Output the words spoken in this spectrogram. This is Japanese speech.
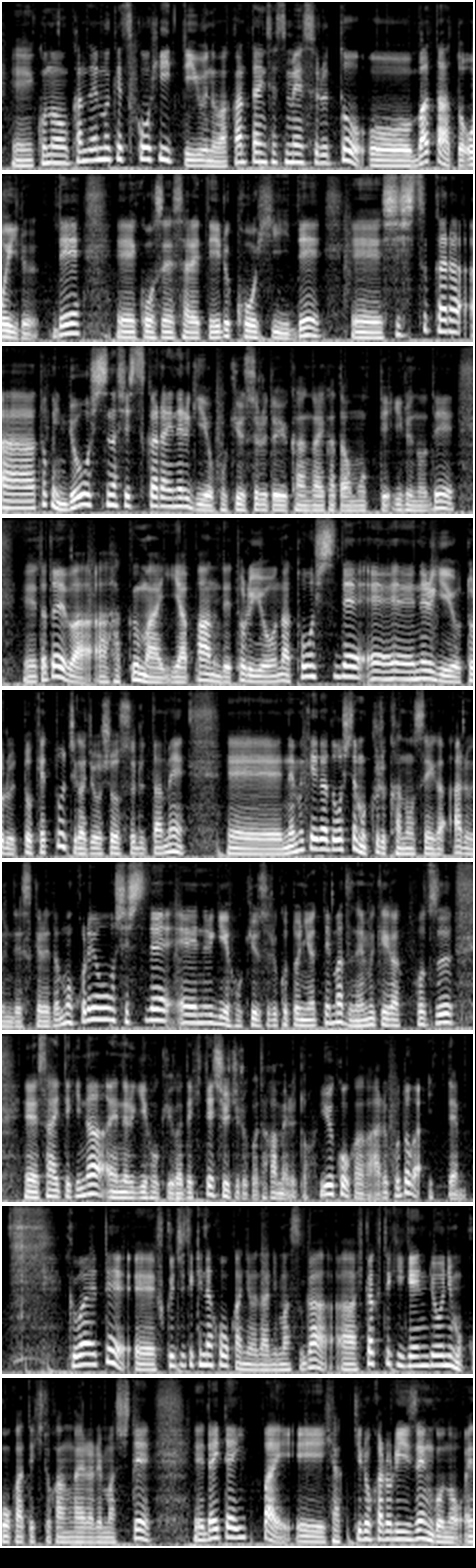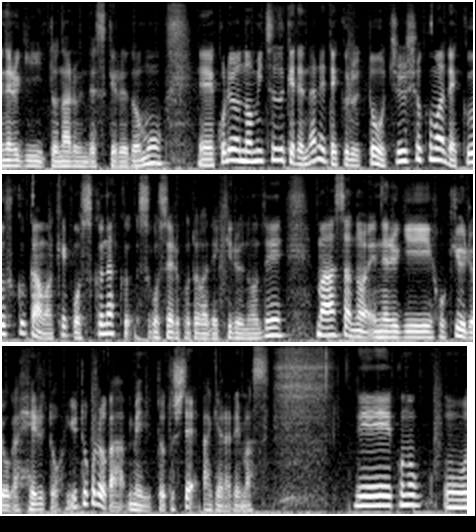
えー、この完全無欠コーヒーっていうのは簡単に説明すると、バターとオイルで、えー、構成されているコーヒーで、えー、脂質からあ、特に良質な脂質からエネルギーを補給するという考え方を持っているので、えー、例えば白米やパンで取るような糖質で、えー、エネルギーを取ると血糖値が上昇するため、えー、眠気がどうしても来る可能性があるんですけれども、これを脂質でエネルギー補給することによって、まず眠気が来ず、えー、最適なエネルギー補給ができて集中力を高めるという効果があることが1点。加えて、えー、副次的な効果にはなりますが、比較的減量にも効果的と考えられまして、えー、大体1杯、えー、100キロカロリー前後のエネルギーとなるんですけれども、えー、これを飲み続けて慣れてくると、昼食まで空腹感は結構少なく過ごせることができるので、まあ、朝のエネルギー補給量が減るというところがメリットとして挙げられます。で、この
